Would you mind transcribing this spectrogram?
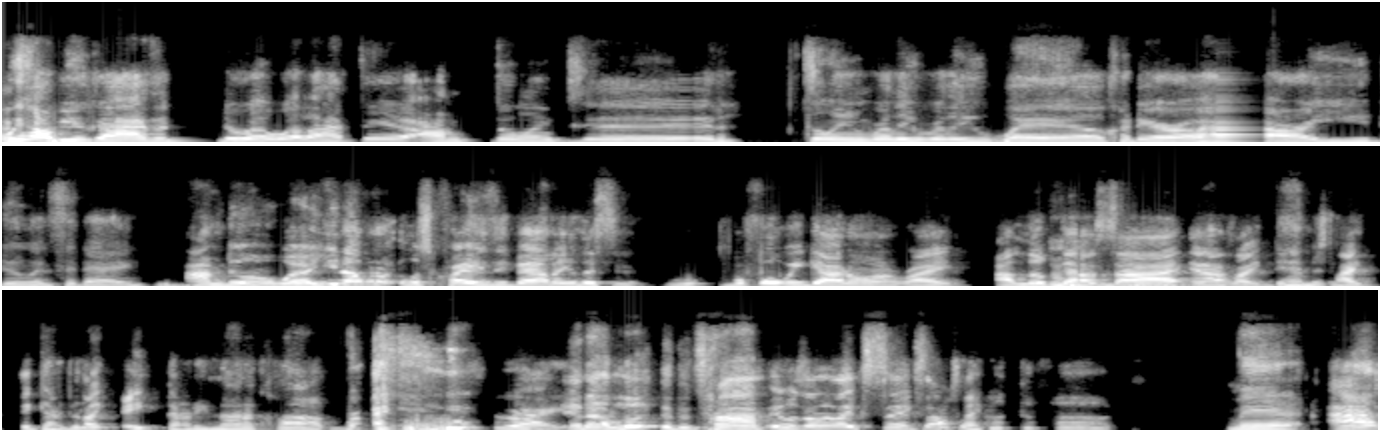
we hope you guys are doing well out there. I'm doing good doing really, really well. Cordero, how are you doing today? I'm doing well. You know what? It was crazy, Valley. Listen, w- before we got on, right? I looked mm-hmm. outside and I was like, damn, it's like, it got to be like 8 30, 9 o'clock. Right. right. And I looked at the time, it was only like six. I was like, what the fuck? Man, I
